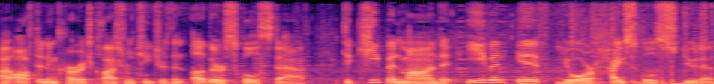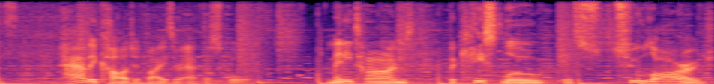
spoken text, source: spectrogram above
I often encourage classroom teachers and other school staff to keep in mind that even if your high school students have a college advisor at the school, many times the caseload is too large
